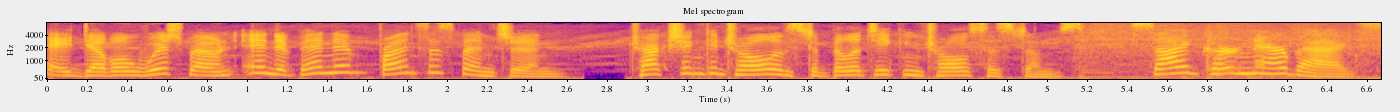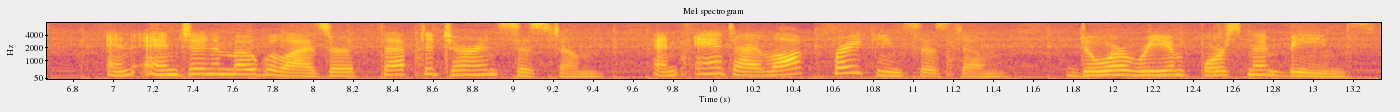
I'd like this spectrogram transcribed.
a double wishbone independent front suspension, traction control and stability control systems, side curtain airbags, an engine immobilizer theft deterrent system, an anti-lock braking system, door reinforcement beams.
